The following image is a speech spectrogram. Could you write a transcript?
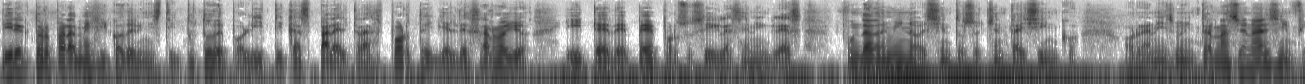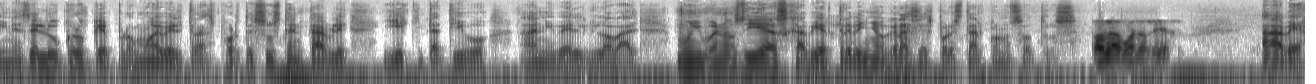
director para México del Instituto de Políticas para el Transporte y el Desarrollo, ITDP por sus siglas en inglés, fundado en 1985, organismo internacional sin fines de lucro que promueve el transporte sustentable y equitativo a nivel global. Muy buenos días, Javier Treviño, gracias por estar con nosotros. Hola, buenos días. A ver,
